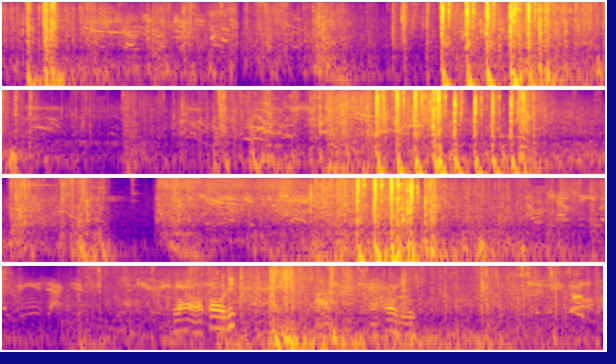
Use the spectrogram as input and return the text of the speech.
Control two objectives. Our counter UAV is active. Securing ลองออ โต้ดิอะออโต้ดู losing Bravo.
